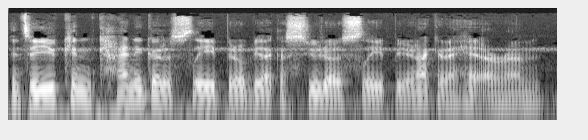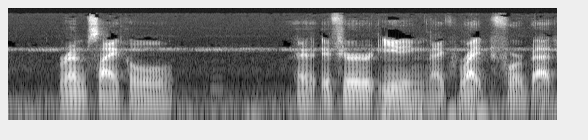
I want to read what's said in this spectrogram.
and so you can kind of go to sleep. It'll be like a pseudo sleep, but you're not going to hit a REM REM cycle if you're eating like right before bed.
